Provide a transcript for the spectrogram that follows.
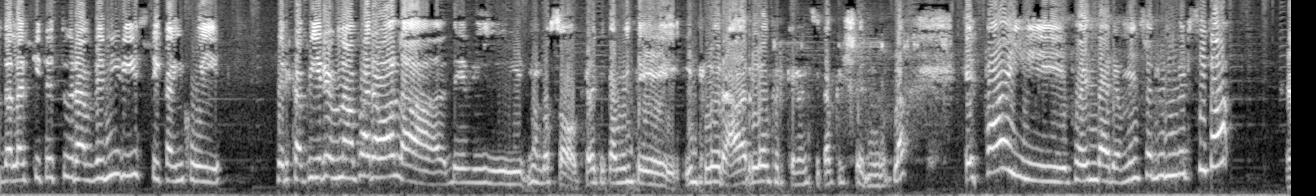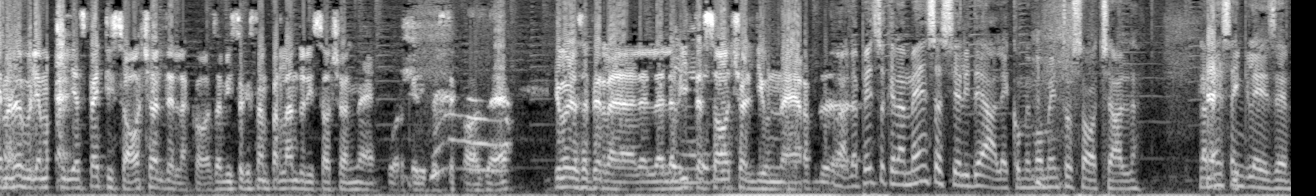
dall'architettura avveniristica in cui per capire una parola devi, non lo so, praticamente implorarlo perché non si capisce nulla. E poi puoi andare a mezzo all'università. Eh, ma noi vogliamo anche gli aspetti social della cosa, visto che stiamo parlando di social network e di queste cose. eh. Io voglio sapere la, la- la- vita social di un nerd. Guarda, penso che la mensa sia l'ideale come momento social. La Eh, mensa sì. inglese.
